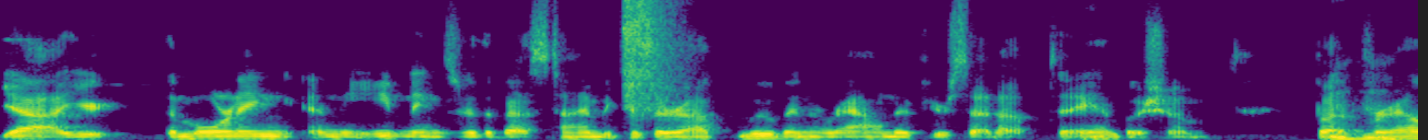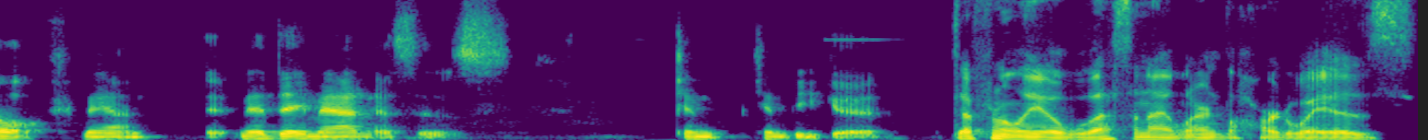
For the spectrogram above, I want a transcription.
yeah, you the morning and the evenings are the best time because they're up moving around if you're set up to ambush them. But mm-hmm. for elk, man, midday madness is can can be good definitely a lesson I learned the hard way is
